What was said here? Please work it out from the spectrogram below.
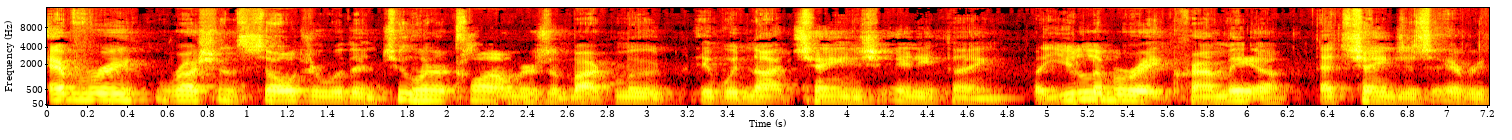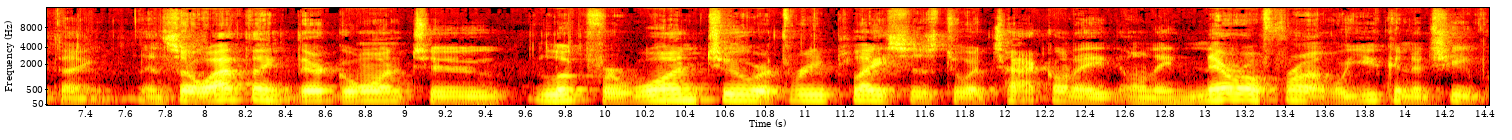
every Russian soldier within 200 kilometers of Bakhmut. It would not change anything. But you liberate Crimea, that changes everything. And so I think they're going to look for one, two, or three places to attack on a on a narrow front where you can achieve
